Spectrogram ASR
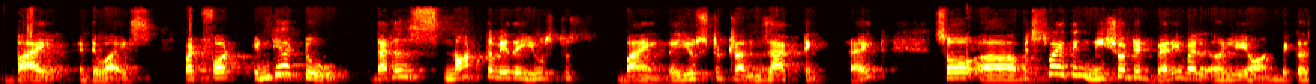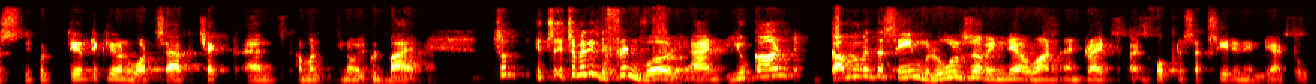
buy a device. But for India too, that is not the way they used to buying. they're used to transacting, right? So, uh, which is why I think Meesho did very well early on because you could theoretically on WhatsApp check and someone, you know, you could buy. So it's it's a very different world, and you can't come with the same rules of India one and try to and hope to succeed in India too.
